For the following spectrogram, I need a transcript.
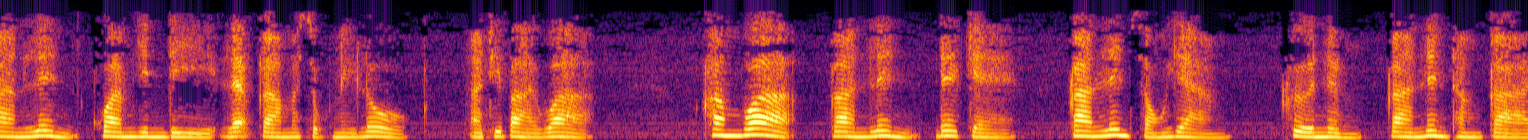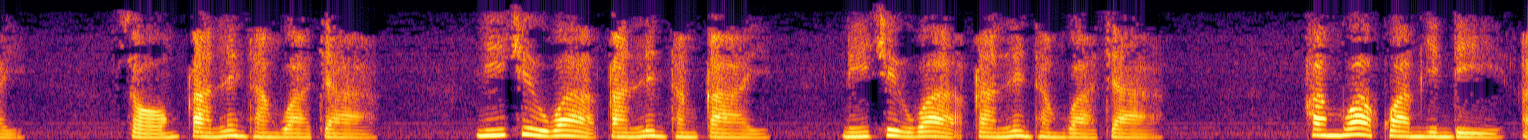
การเล่น ความยินดีและการมาสุขในโลก อธิบายว่าคำว่า การเล่นได้แก่ การเล่นสองอย่าง คือหนึ่งการเล่นทางกายสองการเล่นทางวาจา นี้ชื่อว่าการเล่นทางกาย นี้ชื่อว่าการเล่นทางวาจาคำว่าความยินดี อ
